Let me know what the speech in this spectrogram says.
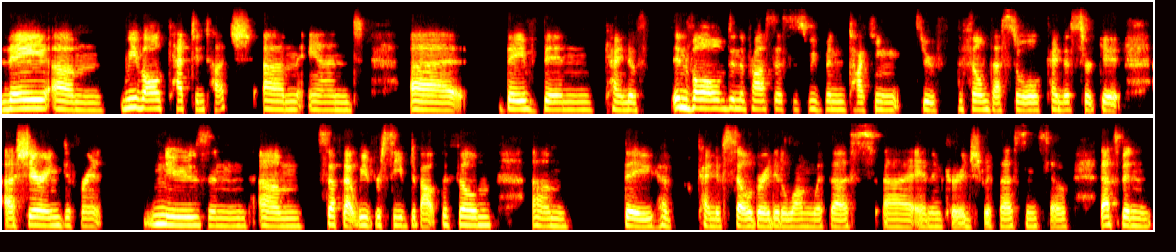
They, um, we've all kept in touch, um, and uh, they've been kind of involved in the process as we've been talking through the film festival kind of circuit, uh, sharing different news and um, stuff that we've received about the film. Um, they have kind of celebrated along with us uh, and encouraged with us. And so that's been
